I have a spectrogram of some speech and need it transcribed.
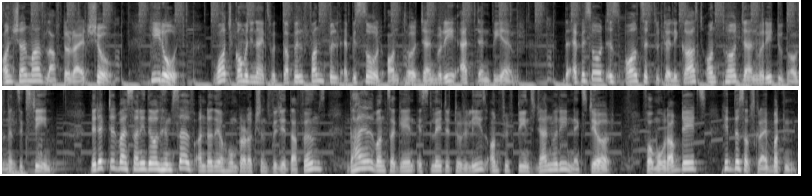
on Sharma's Laughter Riot show. He wrote, Watch Comedy Nights with Kapil fun-filled episode on 3rd January at 10 pm. The episode is all set to telecast on 3rd January 2016. Directed by Sunny Deol himself under their home productions Vijeta Films, Ghayal once again is slated to release on 15th January next year. For more updates, hit the subscribe button.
